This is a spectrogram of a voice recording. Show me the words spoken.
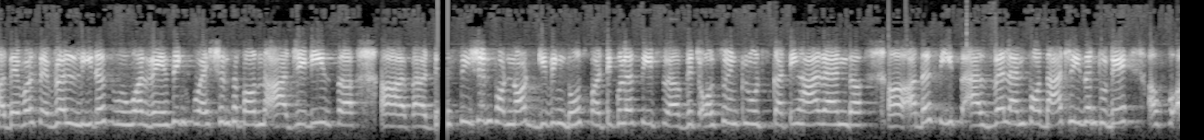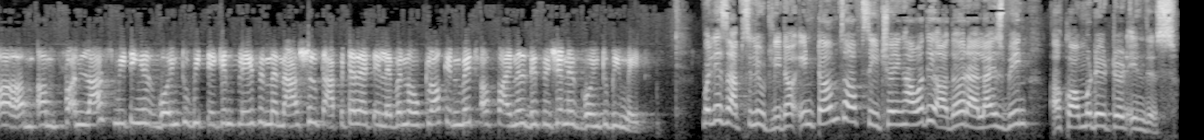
Uh, there were several leaders who were raising questions about the RJD's decision for not giving those particular seats, which also includes Katihar and other seats as well. And for that reason, today, um, um, last meeting is going to be taken place in the national capital at 11 o'clock, in which a final decision is going to be made. Well, yes, absolutely. Now, in terms of seat sharing, how are the other allies being accommodated in this?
